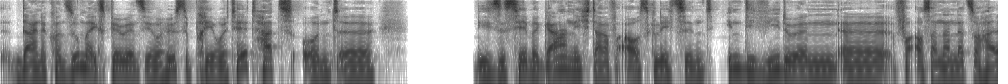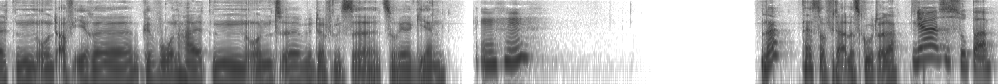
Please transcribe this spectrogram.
deine Consumer Experience ihre höchste Priorität hat und äh, die Systeme gar nicht darauf ausgelegt sind, Individuen äh, vor- auseinanderzuhalten und auf ihre Gewohnheiten und äh, Bedürfnisse zu reagieren. Mhm. Na, ist doch wieder alles gut, oder? Ja, es ist super.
